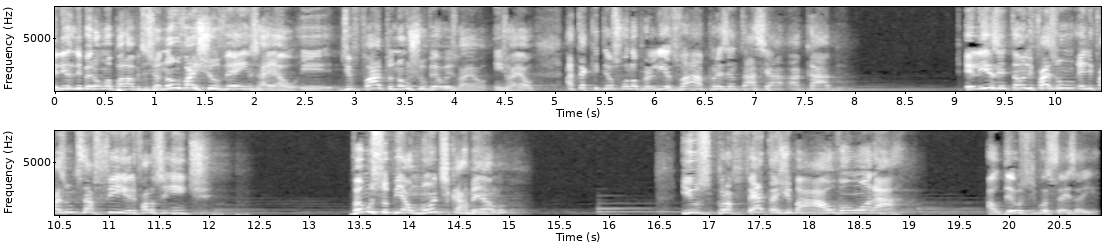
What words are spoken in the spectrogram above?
Elias liberou uma palavra disse: "Não vai chover em Israel". E de fato não choveu em Israel, em Israel até que Deus falou para Elias: "Vá apresentar-se a Acabe". Elias então ele faz um, ele faz um desafio. Ele fala o seguinte: Vamos subir ao Monte Carmelo e os profetas de Baal vão orar ao Deus de vocês aí.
